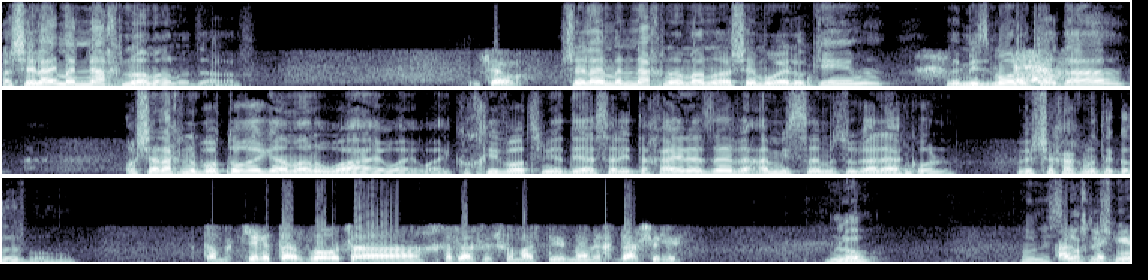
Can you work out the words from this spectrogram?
השאלה אם אנחנו אמרנו את זה, הרב. זהו. השאלה אם אנחנו אמרנו השם הוא אלוקים, ומזמור לתודה, או שאנחנו באותו רגע אמרנו וואי וואי וואי, כוחי ועוצמי ידי עשה לי את החיל הזה, ועם ישראל מסוגל להכל. ושכחנו את הקדוש ברוך הוא. אתה מכיר את האזורת החדש ששמעתי מהנכדה שלי? לא? אבל אני אשמח לשמוע.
